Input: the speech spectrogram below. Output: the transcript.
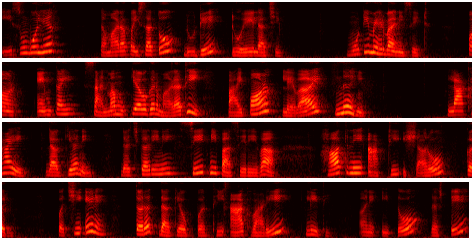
એ શું બોલ્યા? તમારા પૈસા તો દૂધે ઢોયેલા છે. મોટી મહેરબાની શેઠ. પણ એમ કાંઈ સાનમાં મૂક્યા વગર મારાથી પાય પણ લેવાય નહીં. લાખાએ દાગ્યાને ડચકારીને શેઠની પાસે રહેવા હાથને આંખથી ઇશારો કર્યો. પછી એણે તરત દાગ્યા ઉપરથી આંખ વાળી લીધી અને એ તો રસ્તે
